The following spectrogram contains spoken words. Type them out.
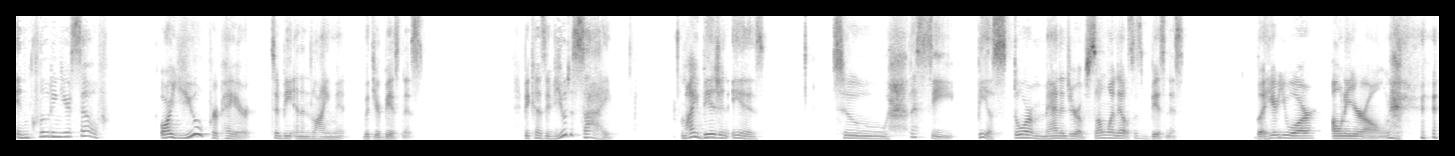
including yourself. Are you prepared to be in alignment with your business? Because if you decide, my vision is to, let's see, be a store manager of someone else's business. But here you are owning your own.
